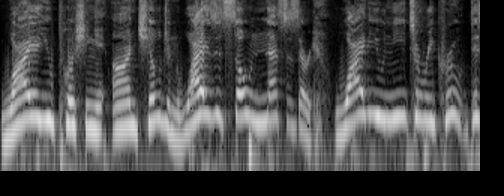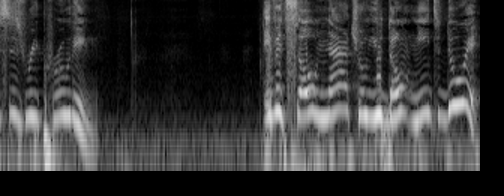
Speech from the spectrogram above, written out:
Why are you pushing it on children? Why is it so necessary? Why do you need to recruit? This is recruiting. If it's so natural, you don't need to do it.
